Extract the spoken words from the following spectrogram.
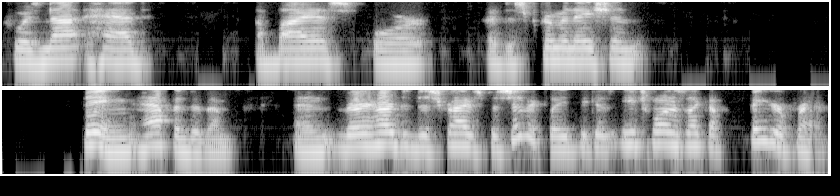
who has not had a bias or a discrimination thing happen to them. And very hard to describe specifically because each one is like a fingerprint.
